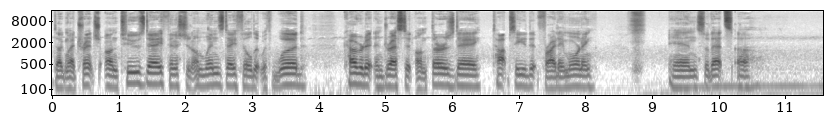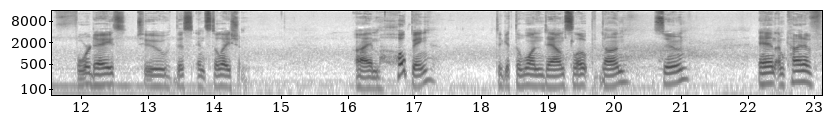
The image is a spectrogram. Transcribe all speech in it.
Dug my trench on Tuesday, finished it on Wednesday, filled it with wood, covered it and dressed it on Thursday, top seeded it Friday morning. And so that's uh, four days to this installation. I'm hoping to get the one downslope done soon. And I'm kind of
